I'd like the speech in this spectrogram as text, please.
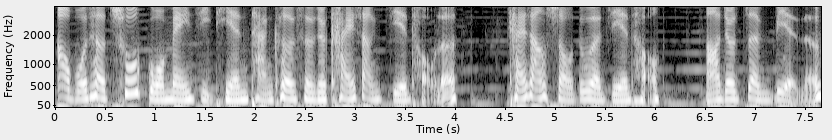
奥伯特出国没几天，坦克车就开上街头了，开上首都的街头，然后就政变了。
